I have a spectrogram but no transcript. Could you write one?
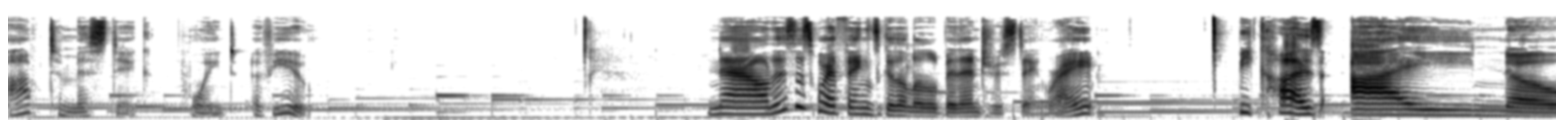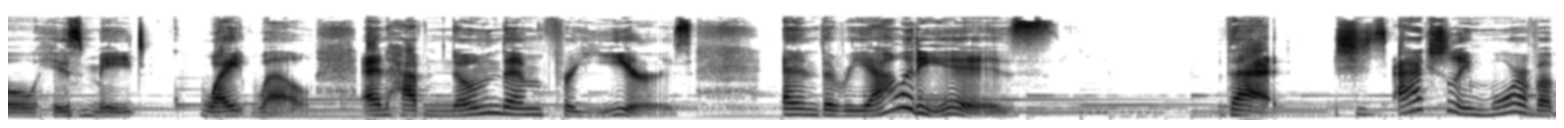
optimistic point of view. Now, this is where things get a little bit interesting, right? Because I know his mate quite well and have known them for years. And the reality is that she's actually more of a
